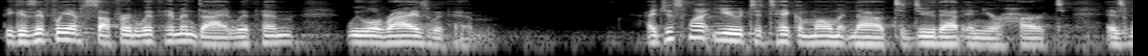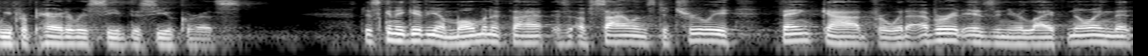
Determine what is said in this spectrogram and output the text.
Because if we have suffered with Him and died with Him, we will rise with Him. I just want you to take a moment now to do that in your heart as we prepare to receive this Eucharist. Just going to give you a moment of, th- of silence to truly thank God for whatever it is in your life, knowing that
